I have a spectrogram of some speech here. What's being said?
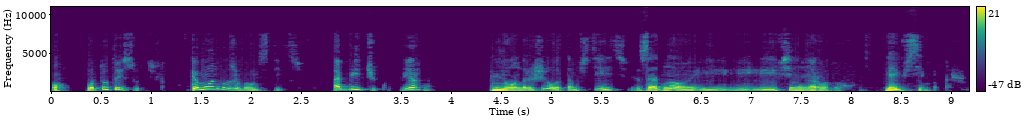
О, вот тут и суть. Кому он должен был мстить? Обидчику, верно? Но он решил отомстить заодно и, и, и всему народу. Я и всем покажу.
